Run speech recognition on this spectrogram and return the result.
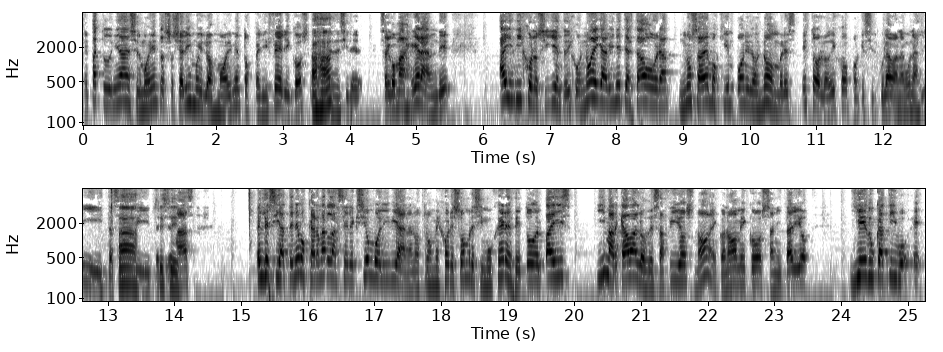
El Pacto de Unidad es el movimiento socialismo y los movimientos periféricos, Ajá. es decir, es algo más grande ahí dijo lo siguiente, dijo, no hay gabinete hasta ahora, no sabemos quién pone los nombres, esto lo dijo porque circulaban algunas listas ah, en Twitter sí, y demás. Sí. Él decía, tenemos que armar la selección boliviana, nuestros mejores hombres y mujeres de todo el país, y marcaba los desafíos ¿no? económico, sanitario y educativo. Eh,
